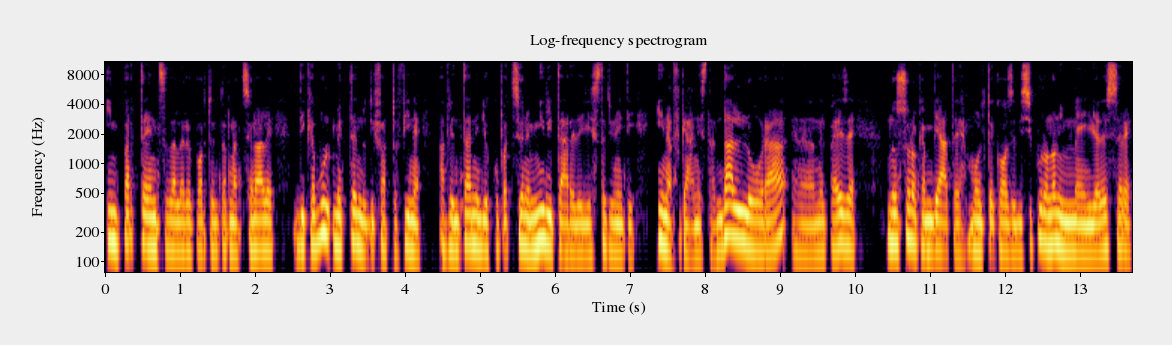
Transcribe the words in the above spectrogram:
in partenza dall'aeroporto internazionale di Kabul, mettendo di fatto fine a vent'anni di occupazione militare degli Stati Uniti in Afghanistan. Da allora, eh, nel paese non sono cambiate molte cose, di sicuro non in meglio, ad essere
